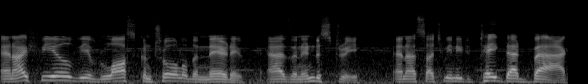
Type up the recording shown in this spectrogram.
And I feel we've lost control of the narrative as an industry. And as such, we need to take that back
